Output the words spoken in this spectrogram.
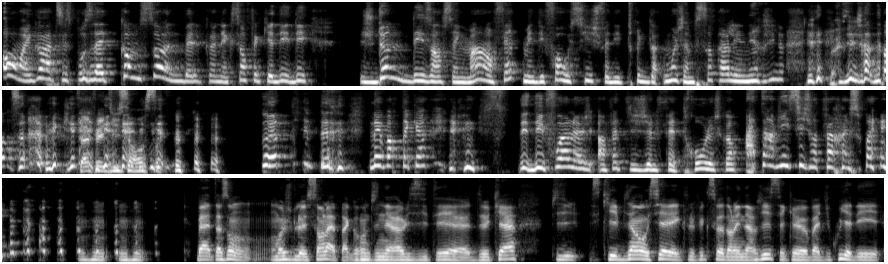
oh my God, c'est supposé être comme ça, une belle connexion. Fait qu'il y a des, des, je donne des enseignements, en fait, mais des fois aussi, je fais des trucs. Moi, j'aime ça faire l'énergie, là. J'adore ça. ça fait du sens. N'importe quand. Des, fois, là, en fait, je le fais trop. Là, je suis comme, attends, viens ici, je vais te faire un soin. Mhm, mhm. Bah, de toute façon, moi, je le sens, là, ta grande générosité euh, de cœur. Puis, ce qui est bien aussi avec le fait que ce soit dans l'énergie, c'est que, bah, du coup, il y a des,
